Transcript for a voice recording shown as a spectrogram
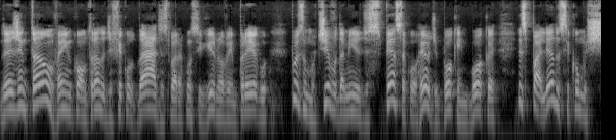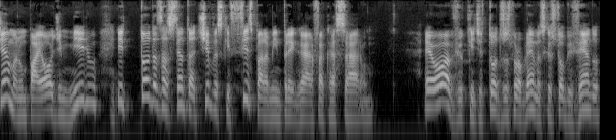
Desde então, venho encontrando dificuldades para conseguir novo emprego, pois o motivo da minha dispensa correu de boca em boca, espalhando-se como chama num paiol de milho, e todas as tentativas que fiz para me empregar fracassaram. É óbvio que, de todos os problemas que estou vivendo,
